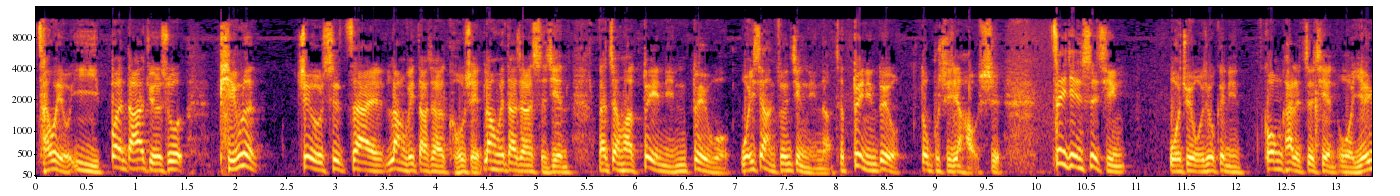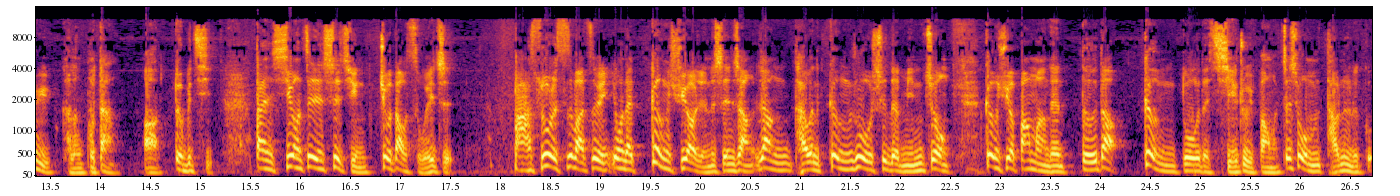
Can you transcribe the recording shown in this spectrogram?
才会有意义。不然大家觉得说评论就是在浪费大家的口水，浪费大家的时间。那这样的话，对您对我，我一向很尊敬您的，这对您对我都不是一件好事。这件事情，我觉得我就跟您公开的致歉，我言语可能不当啊，对不起。但希望这件事情就到此为止。把所有的司法资源用在更需要人的身上，让台湾更弱势的民众、更需要帮忙的人得到更多的协助与帮忙。这是我们讨论的过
